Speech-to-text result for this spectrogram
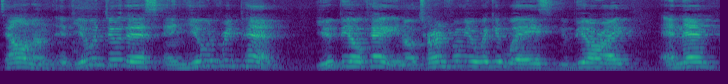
telling them, if you would do this and you would repent, you'd be okay. You know, turn from your wicked ways, you'd be all right. And then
